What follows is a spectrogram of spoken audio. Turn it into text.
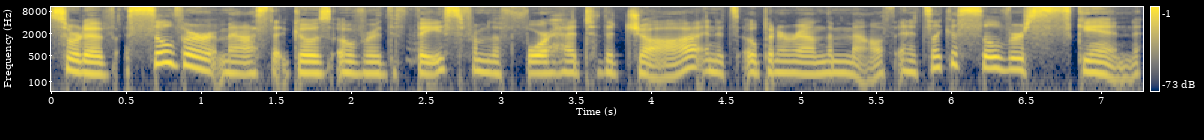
sort of silver mask that goes over the face from the forehead to the jaw and it's open around the mouth. And it's like a silver skin.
